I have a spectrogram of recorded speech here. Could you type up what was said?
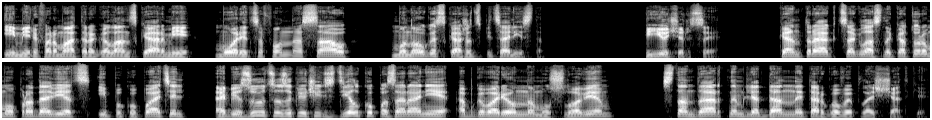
Имя реформатора голландской армии Морица фон Нассау много скажет специалистам. Фьючерсы. Контракт, согласно которому продавец и покупатель обязуются заключить сделку по заранее обговоренным условиям, стандартным для данной торговой площадки.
